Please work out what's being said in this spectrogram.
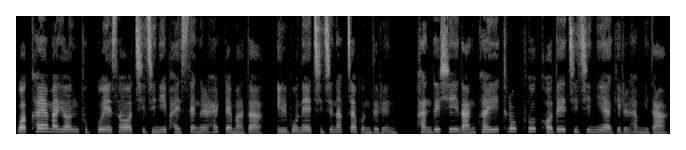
와카야마현 북부에서 지진이 발생을 할 때마다 일본의 지진학자분들은 반드시 난카이 트로프 거대 지진 이야기를 합니다.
